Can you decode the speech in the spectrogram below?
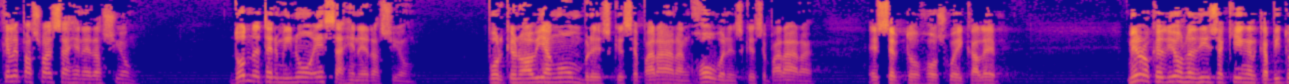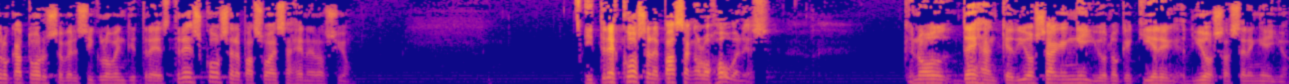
¿Qué le pasó a esa generación? ¿Dónde terminó esa generación? Porque no habían hombres que se pararan, jóvenes que se pararan, excepto Josué y Caleb. Mira lo que Dios le dice aquí en el capítulo 14, versículo 23. Tres cosas le pasó a esa generación. Y tres cosas le pasan a los jóvenes que no dejan que Dios haga en ellos lo que quiere Dios hacer en ellos.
